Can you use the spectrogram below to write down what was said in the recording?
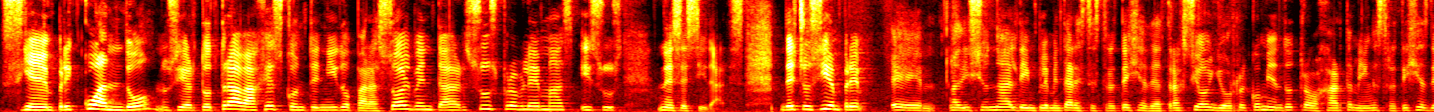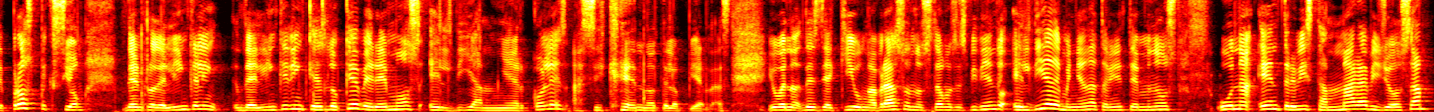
siempre y cuando, ¿no es cierto?, trabajes contenido para solventar sus problemas y sus necesidades. De hecho, siempre eh, adicional de implementar esta estrategia de atracción, yo recomiendo trabajar también estrategias de prospección dentro de LinkedIn, de LinkedIn, que es lo que veremos el día miércoles, así que no te lo pierdas. Y bueno, desde aquí un abrazo, nos estamos despidiendo. El día de mañana también tenemos una entrevista maravillosa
